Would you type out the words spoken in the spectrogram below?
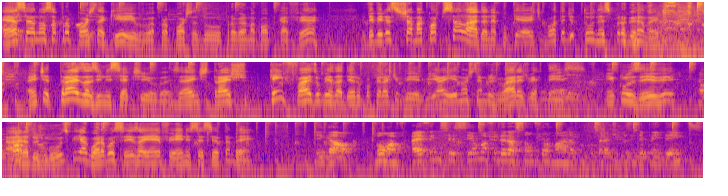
essa é a nossa proposta aqui, Ivo, a proposta do programa Cop Café. Deveria se chamar Cop Salada, né? Porque a gente bota de tudo nesse programa. A gente, a gente traz as iniciativas, a gente traz quem faz o verdadeiro cooperativismo. E aí nós temos várias vertentes, inclusive É a área dos músicos e agora vocês, a FNCC também. Legal. Bom, a FNCC é uma federação formada por cooperativas independentes.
